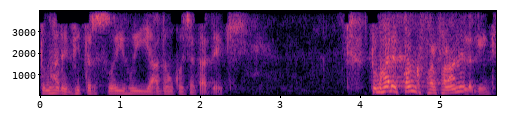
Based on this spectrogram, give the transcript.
तुम्हारे भीतर सोई हुई यादों को जगा देगी। तुम्हारे पंख फड़फड़ाने लगेंगे।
